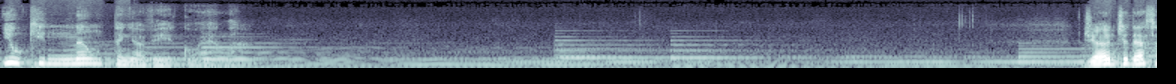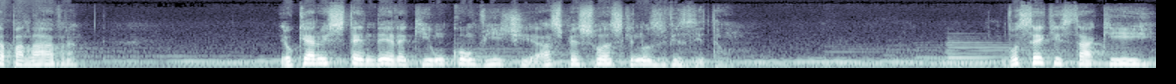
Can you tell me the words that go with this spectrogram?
e o que não tem a ver com ela? Diante dessa palavra, eu quero estender aqui um convite às pessoas que nos visitam. Você que está aqui,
